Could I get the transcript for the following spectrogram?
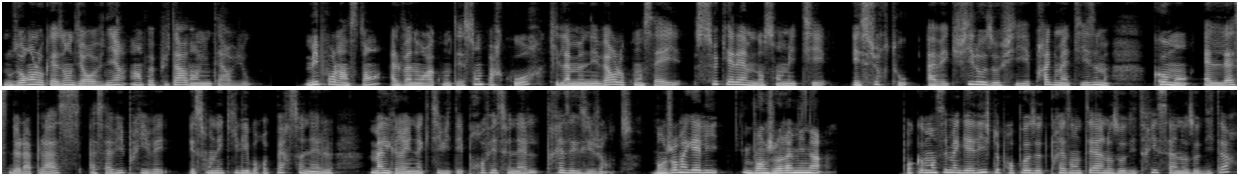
Nous aurons l'occasion d'y revenir un peu plus tard dans l'interview. Mais pour l'instant, elle va nous raconter son parcours qui l'a menée vers le conseil, ce qu'elle aime dans son métier et surtout, avec philosophie et pragmatisme, comment elle laisse de la place à sa vie privée et son équilibre personnel malgré une activité professionnelle très exigeante. Bonjour Magali. Bonjour Amina. Pour commencer Magali, je te propose de te présenter à nos auditrices et à nos auditeurs.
